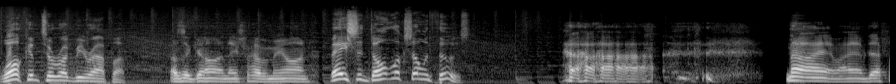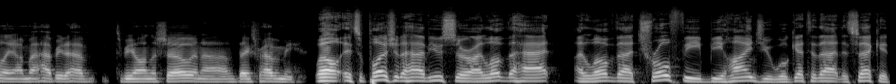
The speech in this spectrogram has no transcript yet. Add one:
welcome to Rugby Wrap Up. How's it going? Thanks for having me on. Mason, don't look so enthused. no, I am. I am definitely. I'm happy to have to be on the show, and uh, thanks for having me. Well, it's a pleasure to have you, sir. I love the hat. I love that trophy behind you. We'll get to that in a second.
